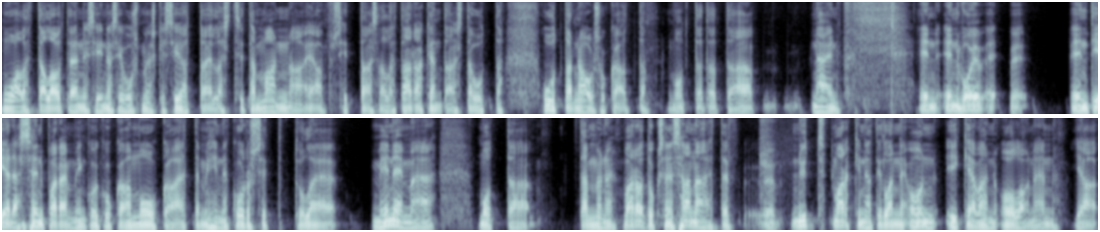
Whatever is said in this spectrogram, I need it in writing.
muualle talouteen, niin siinä sivussa myöskin sijoittajille sit sitä mannaa ja sitten taas aletaan rakentaa sitä uutta, uutta nousukautta. Mutta tota, näin, en, en, voi, en tiedä sen paremmin kuin kukaan muukaan, että mihin ne kurssit tulee menemään, mutta tämmöinen varoituksen sana, että nyt markkinatilanne on ikävän olonen ja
